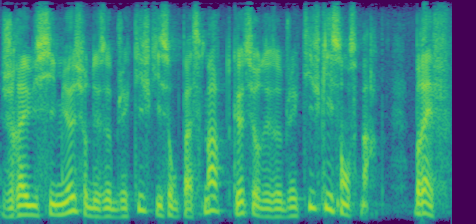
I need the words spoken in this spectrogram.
je réussis mieux sur des objectifs qui sont pas smart que sur des objectifs qui sont smart. Bref,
